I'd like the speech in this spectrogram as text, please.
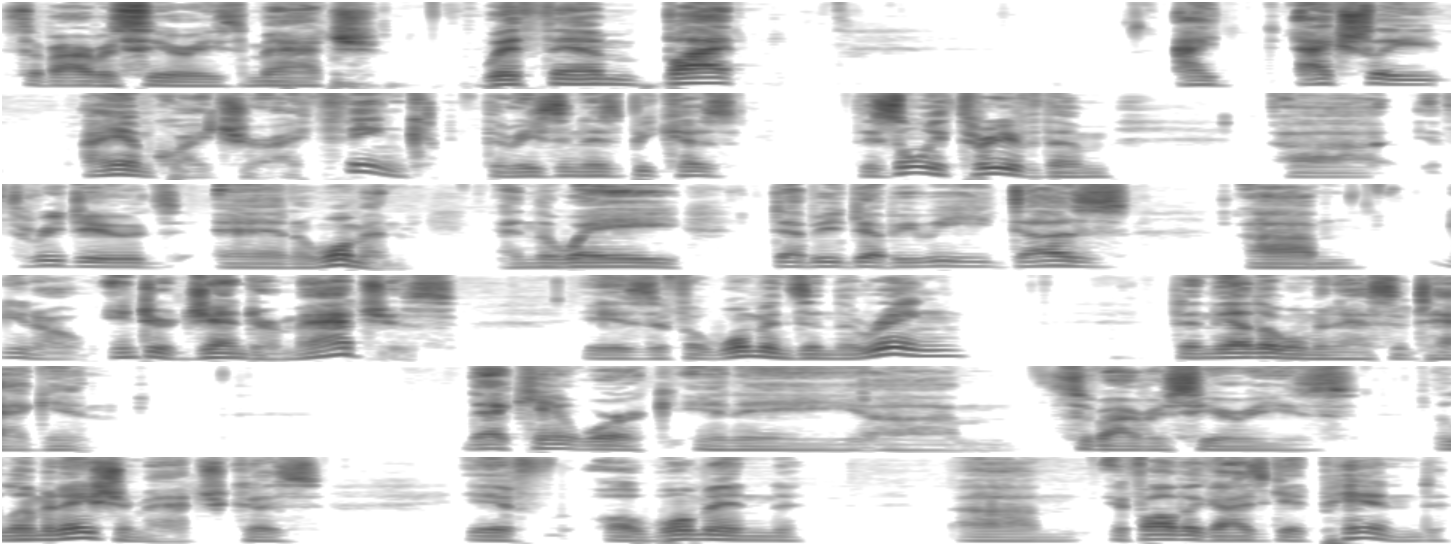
Survivor Series match with them, but I actually I am quite sure. I think the reason is because there's only three of them, uh, three dudes and a woman, and the way WWE does, um, you know, intergender matches is if a woman's in the ring, then the other woman has to tag in. That can't work in a um, Survivor Series elimination match because if a woman, um, if all the guys get pinned,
